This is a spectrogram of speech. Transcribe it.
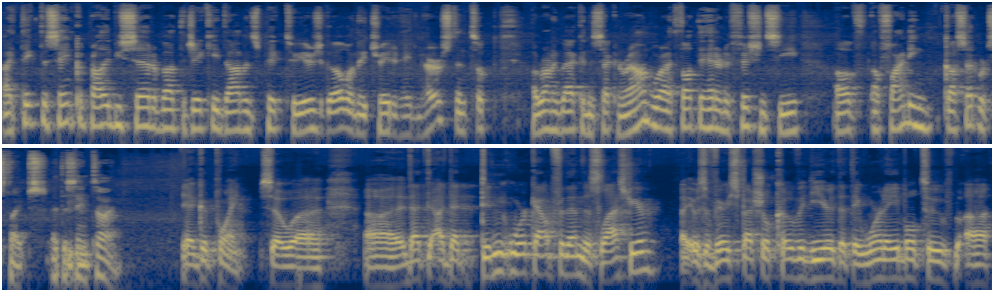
I think the same could probably be said about the J.K. Dobbins pick two years ago when they traded Hayden Hurst and took a running back in the second round, where I thought they had an efficiency of, of finding Gus Edwards types at the mm-hmm. same time. Yeah, good point. So uh, uh, that uh, that didn't work out for them this last year. It was a very special COVID year that they weren't able to uh,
